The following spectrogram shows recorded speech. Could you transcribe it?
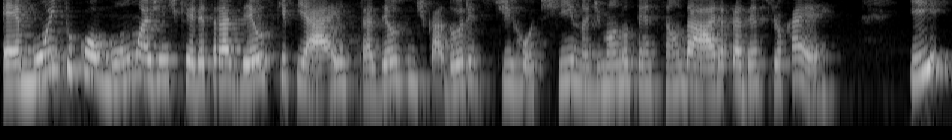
é muito comum a gente querer trazer os KPIs, trazer os indicadores de rotina, de manutenção da área para dentro de OKRs. E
